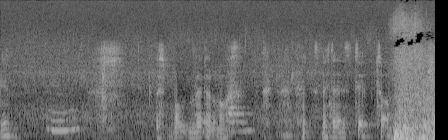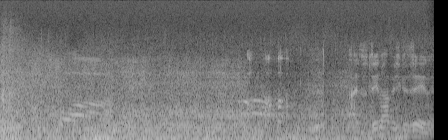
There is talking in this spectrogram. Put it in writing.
gehen? Mhm. Ist Bombenwetter draußen. Das Wetter ist tipptopp. Also den habe ich gesehen.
